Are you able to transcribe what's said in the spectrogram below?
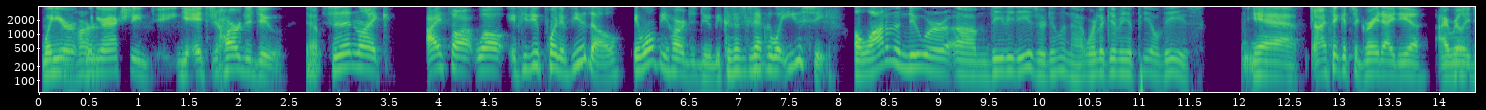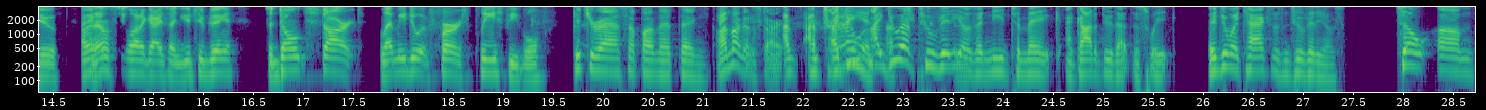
when Even you're harder. when you're actually it's hard to do. Yep. So then like I thought, well, if you do point of view though, it won't be hard to do because that's exactly what you see. a lot of the newer um, DVDs are doing that, where they're giving you POVs. Yeah, I think it's a great idea. I really do. I And think- I don't see a lot of guys on YouTube doing it. So don't start. Let me do it first, please, people. Get your ass up on that thing. I'm not going to start. I'm I'm trying. do. I do have two videos I need to make. I got to do that this week. They do my taxes in two videos. So, um,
